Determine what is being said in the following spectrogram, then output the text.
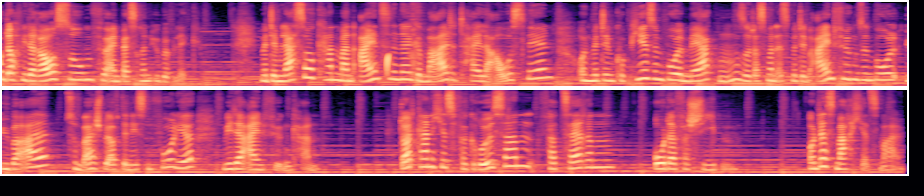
und auch wieder rauszoomen für einen besseren Überblick. Mit dem Lasso kann man einzelne gemalte Teile auswählen und mit dem Kopiersymbol merken, sodass man es mit dem Einfügen-Symbol überall, zum Beispiel auf der nächsten Folie, wieder einfügen kann. Dort kann ich es vergrößern, verzerren oder verschieben. Und das mache ich jetzt mal.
